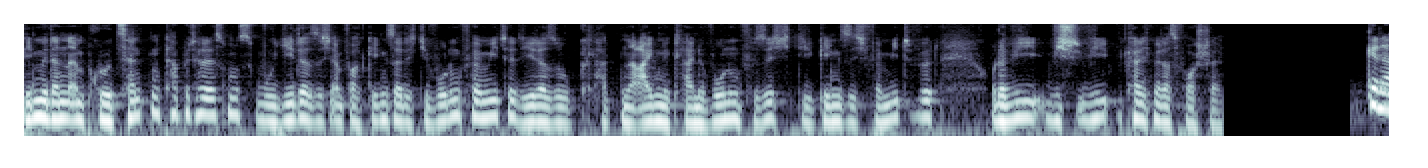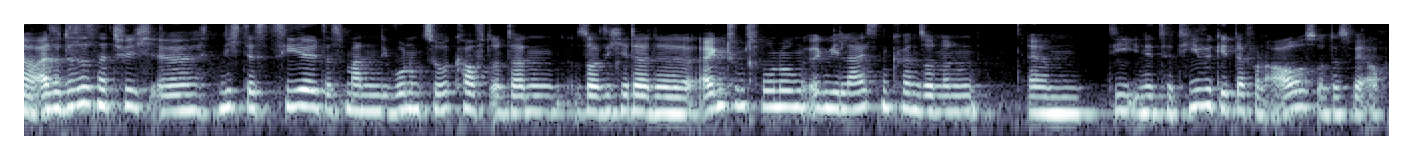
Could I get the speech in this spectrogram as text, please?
Leben wir dann in einem Produzentenkapitalismus, wo jeder sich einfach gegenseitig die Wohnung vermietet, jeder so hat eine eigene kleine Wohnung für sich, die gegen sich vermietet wird? Oder wie, wie, wie kann ich mir das vorstellen? Genau, also das ist natürlich äh, nicht das Ziel, dass man die Wohnung zurückkauft und dann soll sich jeder eine Eigentumswohnung irgendwie leisten können, sondern die Initiative geht davon aus, und das wäre auch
